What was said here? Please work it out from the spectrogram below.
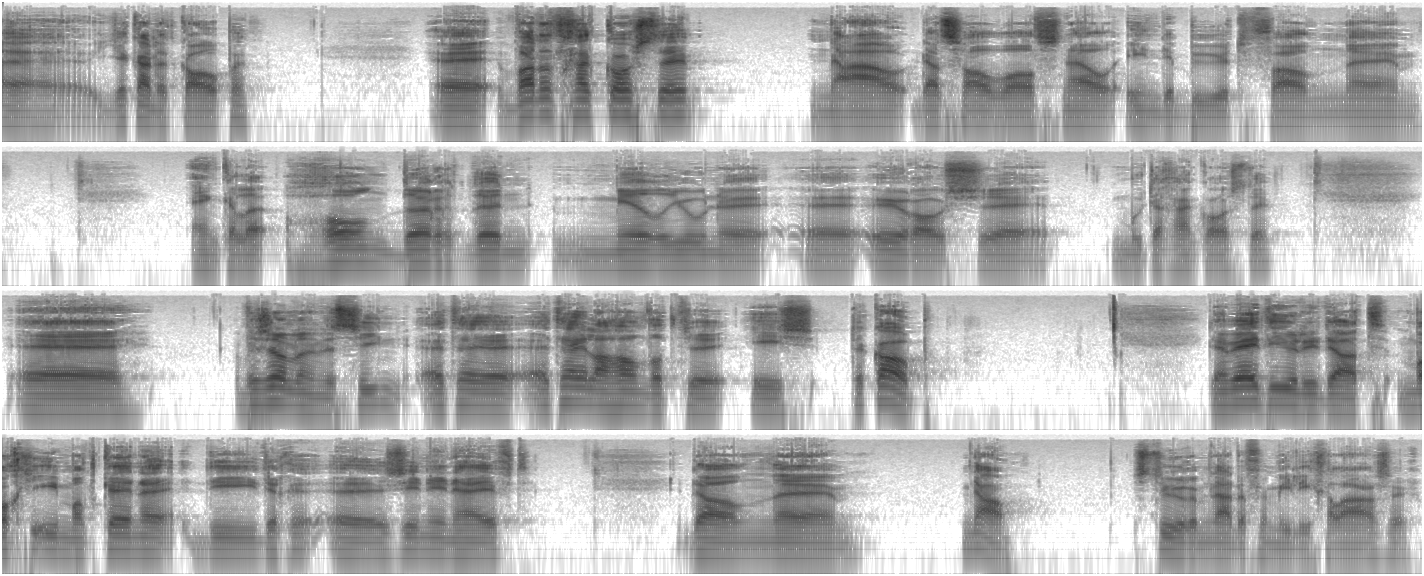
uh, je kan het kopen. Uh, wat het gaat kosten, nou, dat zal wel snel in de buurt van enkele honderden miljoenen euro's moeten gaan kosten. we zullen het zien. Het, het hele handeltje is te koop. Dan weten jullie dat. Mocht je iemand kennen die er zin in heeft, dan, nou, Stuur hem naar de familie Glazer.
